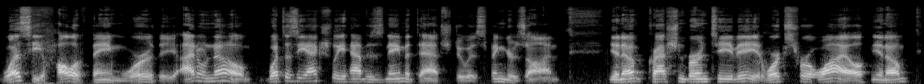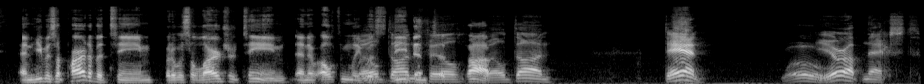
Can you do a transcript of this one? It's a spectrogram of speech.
Was he Hall of Fame worthy? I don't know. What does he actually have his name attached to, his fingers on? You know, Crash and Burn TV. It works for a while. You know. And he was a part of a team, but it was a larger team, and it ultimately Well was done, the Vince at Phil. the. Well done. Dan, Whoa. you're up next.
